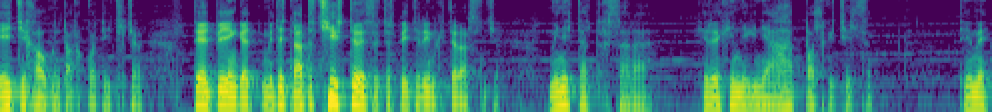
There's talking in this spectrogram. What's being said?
Ээжийнхаа үгэнд орохгүй тийчилж байгаа. Тэгээд би ингээд мэдээж надад чиртэй байсан учраас би тэр эмэгтэр орсон чинь миний талд тахсараа хэрвээ хин нэгний аав бол гэж хэлсэн. Тийм ээ.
